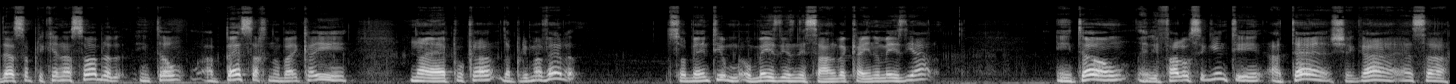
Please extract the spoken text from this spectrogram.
dessa pequena sobra, então a Pesach não vai cair na época da primavera. Somente o, mês de Nissan vai cair no mês de Ar. Então, ele fala o seguinte, até chegar essa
